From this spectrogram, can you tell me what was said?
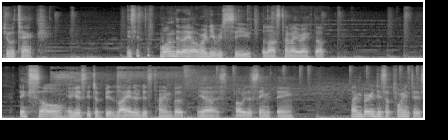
Fuel Tank. Is it the one that I already received the last time I ranked up? Think so. I guess it's a bit lighter this time, but yeah, it's probably the same thing. I'm very disappointed.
